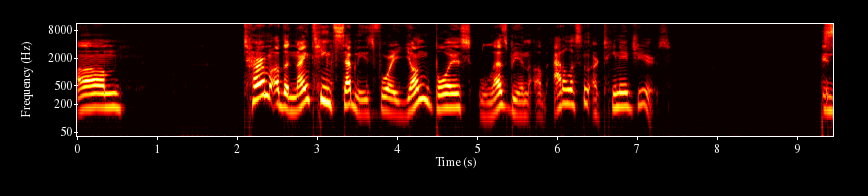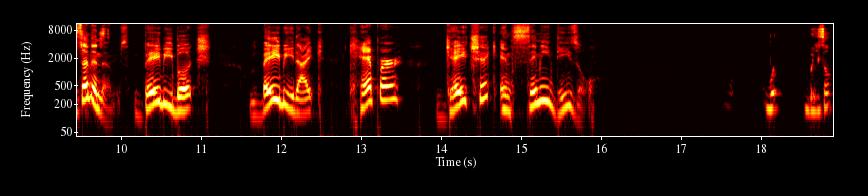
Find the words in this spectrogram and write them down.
Um. Term of the 1970s for a young boyish lesbian of adolescent or teenage years. Synonyms: baby butch, baby dyke, camper, gay chick, and semi diesel. Weasel.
